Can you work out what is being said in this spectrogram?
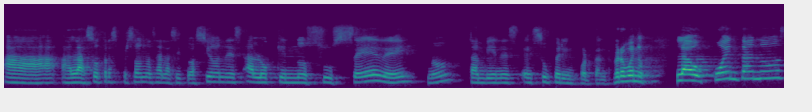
a, las otras personas, a las situaciones, a lo que nos sucede, ¿no? También es súper importante. Pero bueno, Lau, cuéntanos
